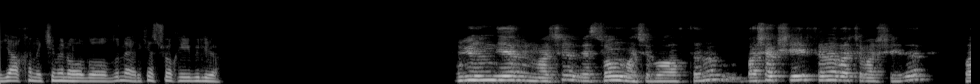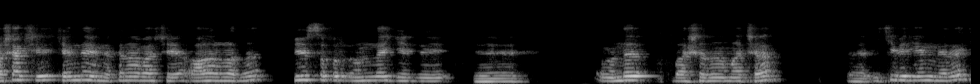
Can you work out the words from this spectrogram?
yakını kimin olduğu olduğunu herkes çok iyi biliyor. Bugünün diğer maçı ve son maçı bu haftanın Başakşehir-Fenerbahçe maçıydı. Başakşehir kendi evinde Fenerbahçe'yi ağırladı. 1-0 önde girdiği, e, önde başladığı maça e, 2-1 yenilerek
